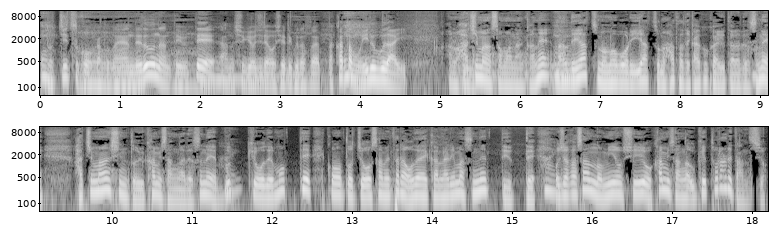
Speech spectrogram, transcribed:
えどっちつこうかと悩んでるなんて言ってあの修行時代教えてくださった方もいるぐらい、あの、八幡様なんかね、なんで八つの上り、八つの旗で書くか言うたらですね、八幡神という神さんがですね、仏教でもって、この土地を治めたら穏やかになりますねって言って、はいお釈迦さんの見教えを神さんが受け取られたんですよ。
